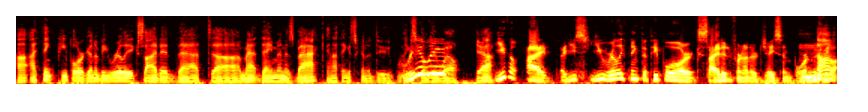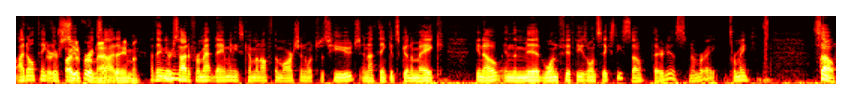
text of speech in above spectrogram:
uh, I think people are going to be really excited that uh, Matt Damon is back, and I think it's going to do I think it's gonna Really? do well. Yeah. You don't. I. Are you. You really think that people are excited for another Jason Bourne No, movie? I don't think They're they're, excited super for Matt excited. Damon. I think they're excited for Matt Damon. He's coming off The Martian, which was huge, and I think it's going to make, you know, in the mid 150s, 160s. So there it is, number eight for me. So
